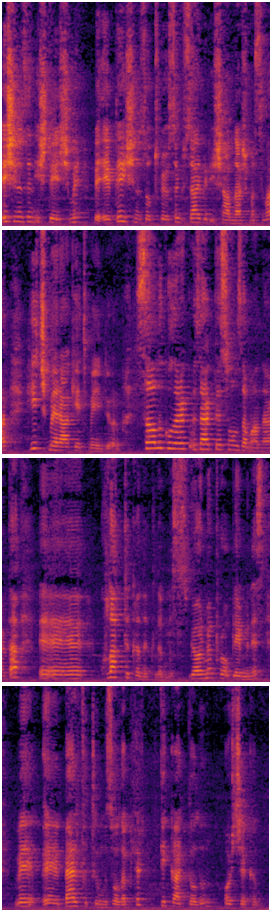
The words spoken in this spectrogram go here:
Eşinizin iş değişimi ve evde işiniz oturuyorsa güzel bir iş anlaşması var. Hiç merak etmeyin diyorum. Sağlık olarak özellikle son zamanlarda e, kulak tıkanıklığımız, görme probleminiz ve e, bel fıtığımız olabilir. Dikkatli olun. Hoşçakalın.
